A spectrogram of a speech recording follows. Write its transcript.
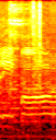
boy.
